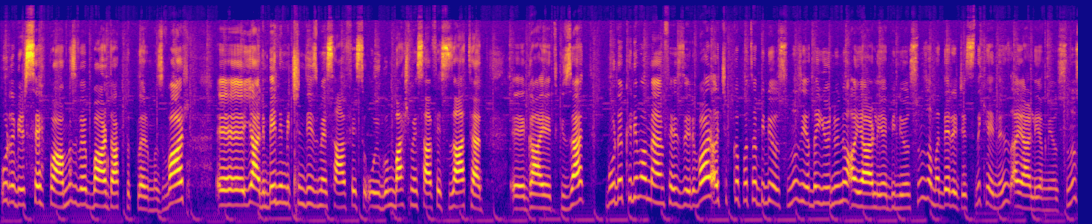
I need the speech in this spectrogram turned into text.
Burada bir sehpamız ve bardaklıklarımız var. Ee, yani benim için diz mesafesi uygun, baş mesafesi zaten e, gayet güzel. Burada klima menfezleri var. Açıp kapatabiliyorsunuz ya da yönünü ayarlayabiliyorsunuz ama derecesini kendiniz ayarlayamıyorsunuz.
